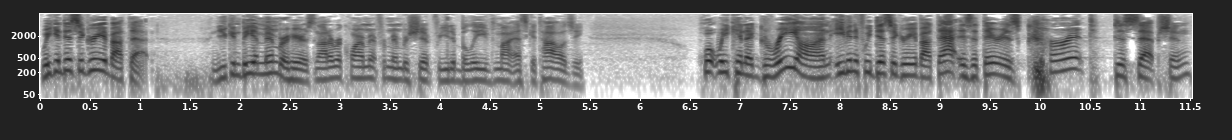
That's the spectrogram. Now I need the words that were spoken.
We can disagree about that. You can be a member here. It's not a requirement for membership for you to believe my eschatology. What we can agree on, even if we disagree about that, is that there is current deception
